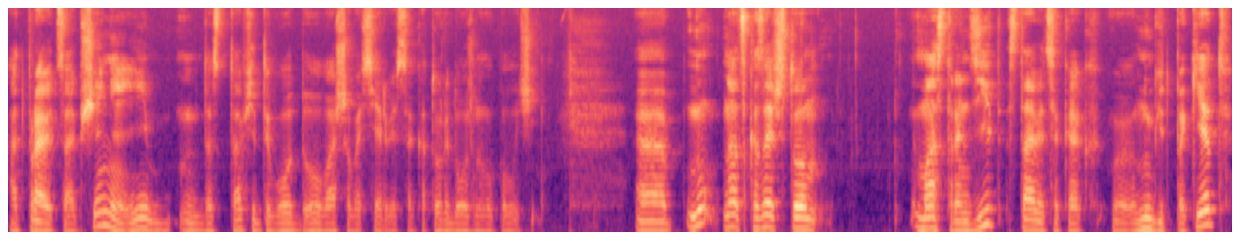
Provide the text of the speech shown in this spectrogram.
отправит сообщение и доставит его до вашего сервиса, который должен его получить. Э, ну, надо сказать, что Mass Transit ставится как NuGet э, пакет.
